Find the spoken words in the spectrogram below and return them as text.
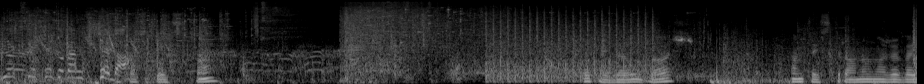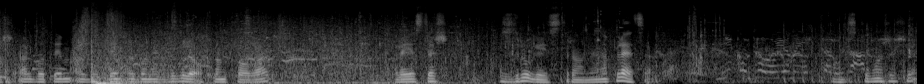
Wiecie, czego wam trzeba! Tutaj był gość. Z tamtej strony może wejść albo tym, albo tym, albo nas w ogóle oflankować. Ale jest też z drugiej strony, na plecach. Więc tu może się...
